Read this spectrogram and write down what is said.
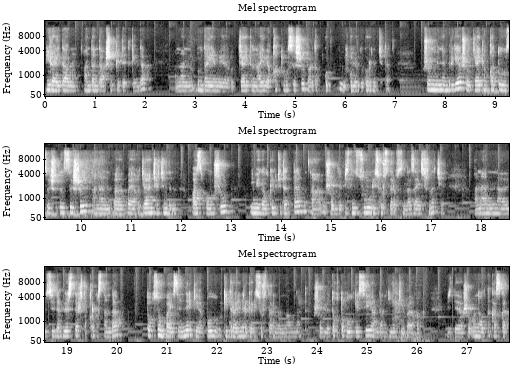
бир айдан андан да ашып кетет экен да. Анан мындай эми жайдын аябай катуу ысышы баардык көп өлкөлөрдө көрүнүп жатат. Ошону менен бирге ошол жайдын катуу ысышы анан баягы жаан чачындын аз болушу эмеге алып келип жатат да. Ошол эле биздин суу ресурстарыбыздын азайышыначы анан сиздер билесиздер что кыргызстанда токсон пайыз энергия бул гидроэнергия ресурстарынан алынат. Ошол эле токтогул кеси андан кийинки баягы бизде ошо он алты каскад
